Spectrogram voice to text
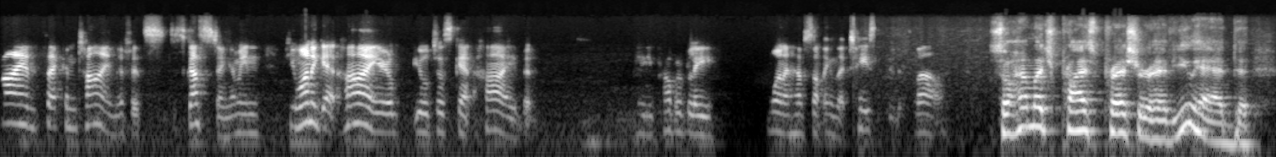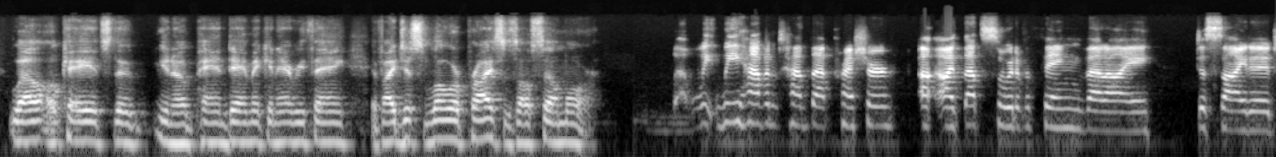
try and second time if it's disgusting? I mean, if you want to get high, you'll, you'll just get high, but you probably want to have something that tastes good as well. So how much price pressure have you had to, well, okay, it's the, you know, pandemic and everything. If I just lower prices, I'll sell more. We we haven't had that pressure. I, I, that's sort of a thing that I decided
